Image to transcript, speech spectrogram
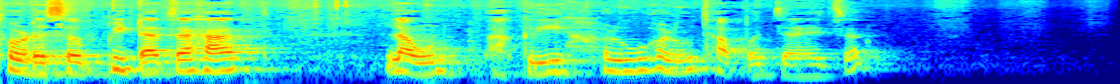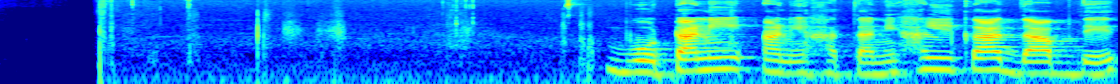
थोडस पिठाचा हात लावून भाकरी हळूहळू थापत जायचं. बोटानी आणि हाताने हलका दाब देत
